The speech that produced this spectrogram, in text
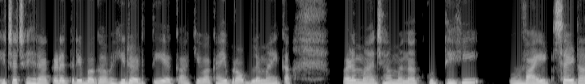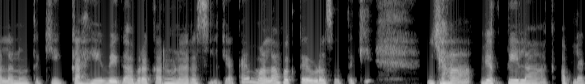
हिच्या चेहऱ्याकडे तरी बघावं. ही रडतीये का? किंवा काही प्रॉब्लेम आहे का? पण माझ्या मनात कुठेही वाईट साईड आलं नव्हतं की काही वेगळा प्रकार होणार असेल किंवा काय. मला फक्त एवढंच होतं की ह्या व्यक्तीला आपल्या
